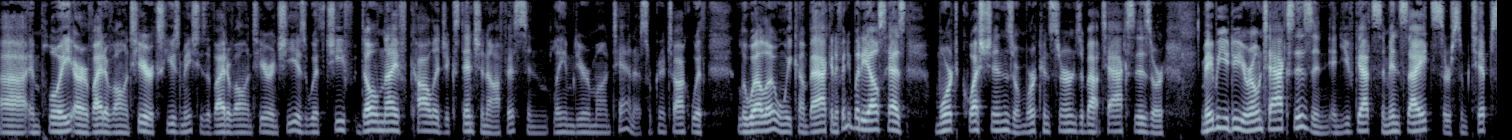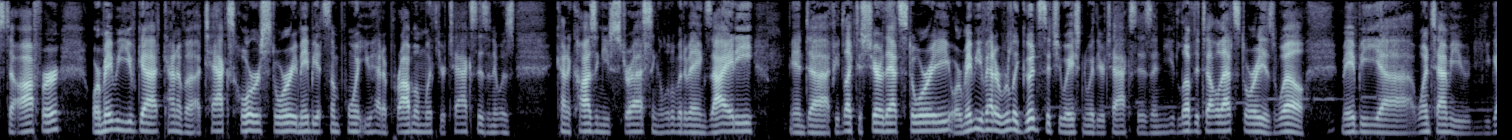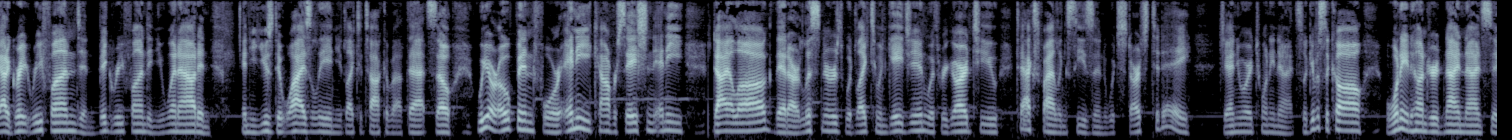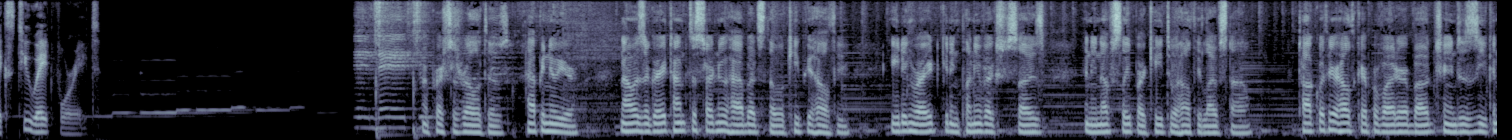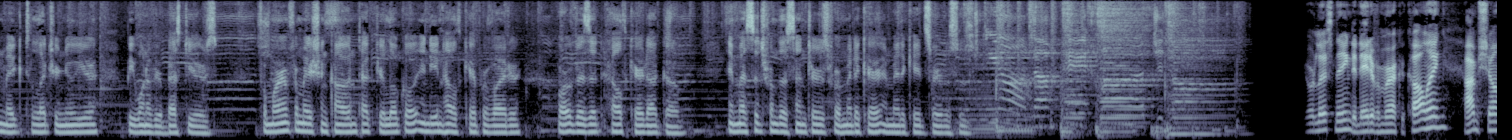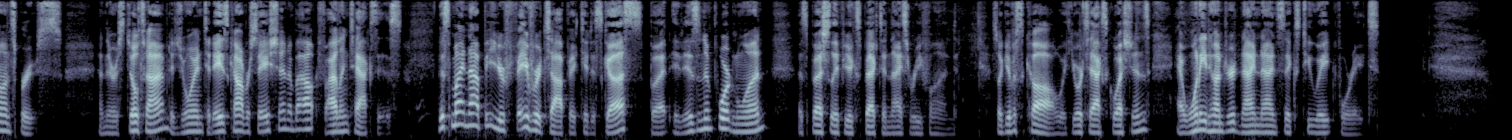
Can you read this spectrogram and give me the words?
uh, employee or VITA volunteer, excuse me. She's a VITA volunteer, and she is with Chief Dull Knife College Extension Office in Lame Deer, Montana. So we're going to talk with Luella when we come back. And if anybody else has more questions or more concerns about taxes, or maybe you do your own taxes and, and you've got some insights or some tips to offer, or maybe you've got kind of a, a tax horror story. Maybe at some point you had a problem with your taxes and it was kind of causing you stress and a little bit of anxiety and uh, if you'd like to share that story, or maybe you've had a really good situation with your taxes and you'd love to tell that story as well. Maybe uh, one time you, you got a great refund and big refund, and you went out and, and you used it wisely, and you'd like to talk about that. So we are open for any conversation, any dialogue that our listeners would like to engage in with regard to tax filing season, which starts today, January 29th. So give us a call, 1 800 996 2848. My precious relatives, Happy New Year. Now is a great time to start new habits that will keep you healthy. Eating right, getting plenty of exercise, and enough sleep are key to a healthy lifestyle. Talk with your healthcare provider about changes you can make to let your new year be one of your best years. For more information, contact your local Indian healthcare provider or visit healthcare.gov. A message from the Centers for Medicare and Medicaid Services. You're listening to Native America Calling. I'm Shawn Spruce, and there is still time to join today's conversation about filing taxes. This might not be your favorite topic to discuss, but it is an important one, especially if you expect a nice refund. So give us a call with your tax questions at 1 800 996 2848.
